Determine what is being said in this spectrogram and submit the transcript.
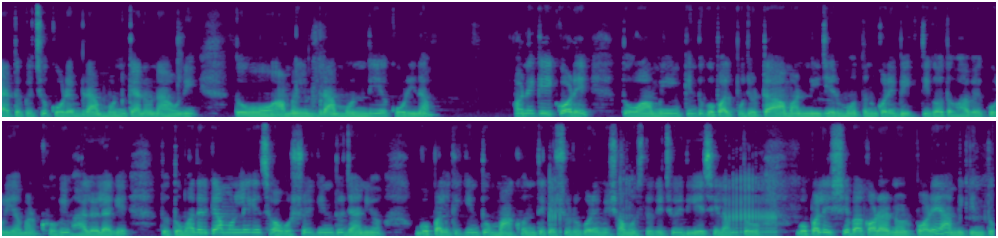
এত কিছু করে ব্রাহ্মণ কেন নাওনি? তো আমি ব্রাহ্মণ দিয়ে করি না। অনেকেই করে। তো আমি কিন্তু গোপাল পুজোটা আমার নিজের মতন করে ব্যক্তিগতভাবে করি, আমার খুবই ভালো লাগে। তো তোমাদের কেমন লেগেছে অবশ্যই কিন্তু জানিও। গোপালকে কিন্তু মাখন থেকে শুরু করে আমি সমস্ত কিছুই দিয়েছিলাম। তো গোপালের সেবা করানোর পরে আমি কিন্তু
